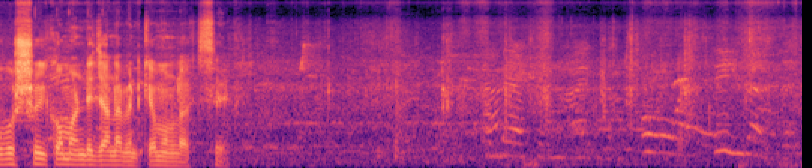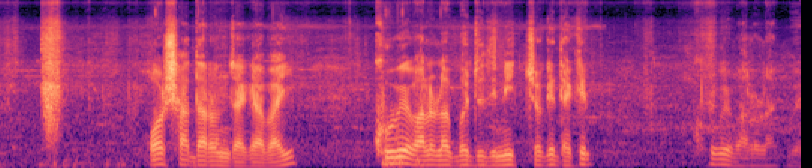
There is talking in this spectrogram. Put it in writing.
অবশ্যই কমান্ডে জানাবেন কেমন লাগছে। অসাধারণ জায়গা ভাই, খুবই ভালো লাগবে যদি নিজ চোখে দেখেন, খুবই ভালো লাগবে।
